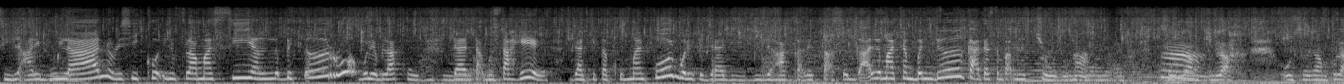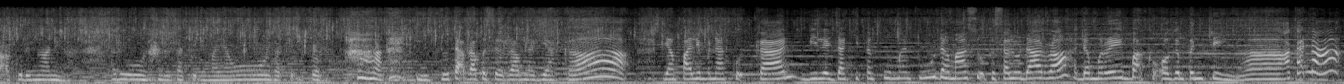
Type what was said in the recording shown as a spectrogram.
Sila hari bulan, risiko inflamasi yang lebih teruk boleh berlaku. Dan tak mustahil, jangkitan kuman pun boleh terjadi bila akak letak segala macam benda ke atas tempat melecur tu. Ha. Seram pula. Oh, seram pula aku dengar ni. Aduh, aduh sakit ni Maya. Oh, sakit betul. Ha, itu tak berapa seram lagi akak. Yang paling menakutkan bila jangkitan kuman tu dah masuk ke salur darah dan merebak ke organ penting. Ha, akak nak?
